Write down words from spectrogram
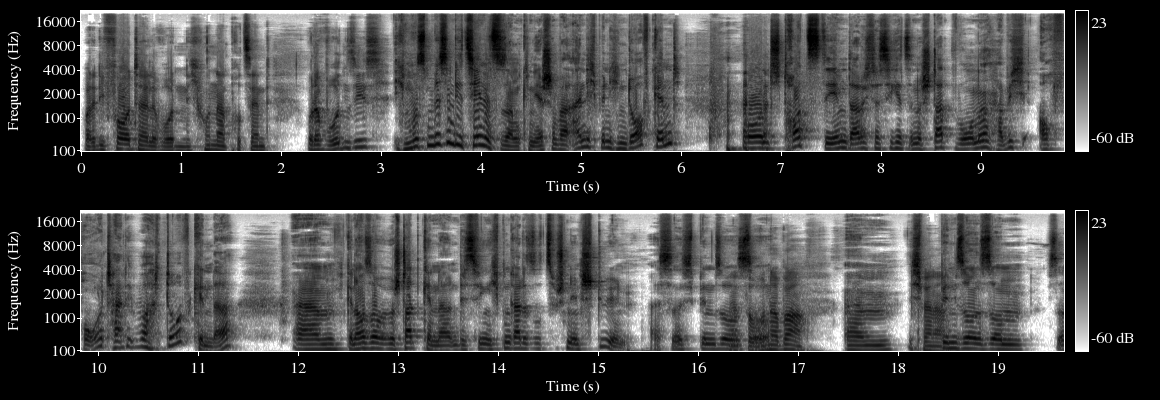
Oder die Vorurteile wurden nicht 100 Prozent, oder wurden sie es? Ich muss ein bisschen die Zähne zusammenknirschen, weil eigentlich bin ich ein Dorfkind. und trotzdem, dadurch, dass ich jetzt in der Stadt wohne, habe ich auch Vorurteile über Dorfkinder. Ähm, genauso über Stadtkinder. Und deswegen, ich bin gerade so zwischen den Stühlen. Weißt du, ich bin so. Das ist doch so wunderbar. ähm, ich Kleiner- bin so, so ein, so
